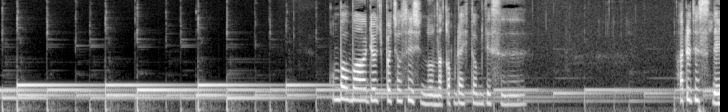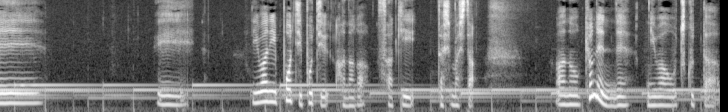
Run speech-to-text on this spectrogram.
こんばんは、領事パ調整士の中村ひとみです。春ですね。えー、庭にポチポチ花が咲き出しました。あの、去年ね、庭を作った、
